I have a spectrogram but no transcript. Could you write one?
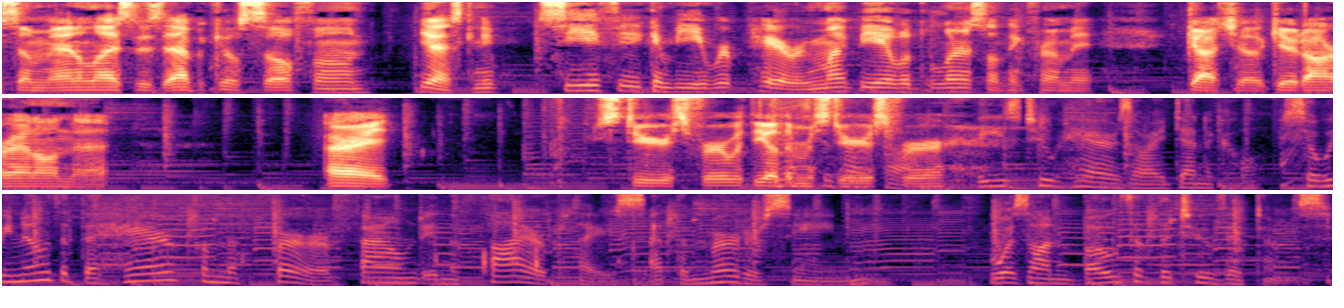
Need some analyze this Abigail's cell phone? Yes, can you see if it can be repaired? We might be able to learn something from it. Gotcha, get alright on that. Alright. Mysterious fur with the other mysterious fur. These two hairs are identical. So we know that the hair from the fur found in the fireplace at the murder scene was on both of the two victims.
